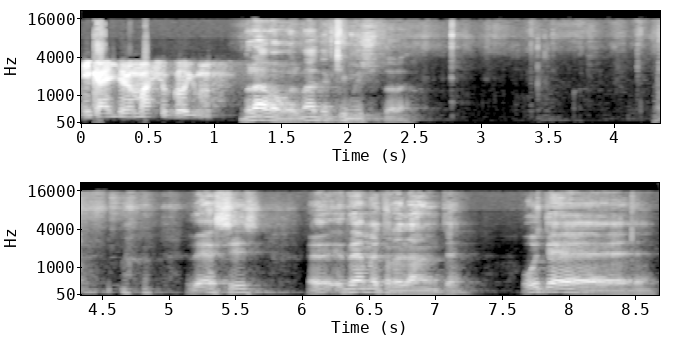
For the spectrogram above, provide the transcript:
Η καλύτερη ομάδα στον κόσμο. Μπράβο, αγόρι μου, άντε κοιμήσου τώρα. Δε εσείς, ε, δεν με τρελάνετε. Ούτε...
